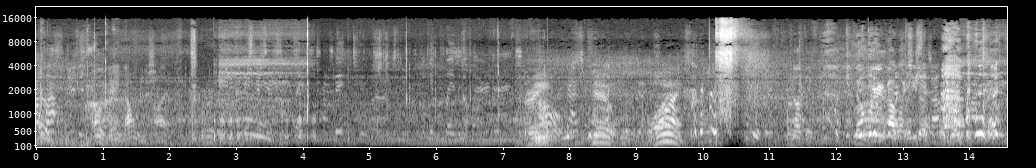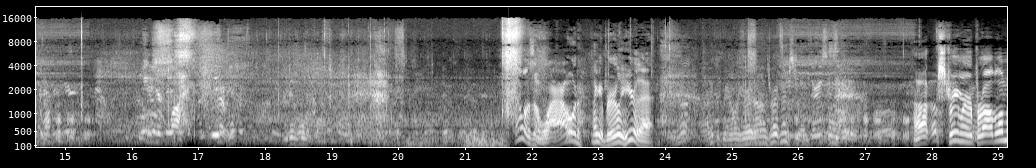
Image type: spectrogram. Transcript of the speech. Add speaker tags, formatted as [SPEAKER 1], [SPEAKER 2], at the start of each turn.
[SPEAKER 1] Oh, dang, that one was hot.
[SPEAKER 2] This specifically plays trumpet to can play the clarinet.
[SPEAKER 3] Three, two, one.
[SPEAKER 1] Nothing. Don't worry about what she says. She just lied. You didn't hold it
[SPEAKER 4] That wasn't loud. I could barely hear that.
[SPEAKER 3] I could barely hear it. I was right next to it.
[SPEAKER 4] Uh, streamer problem.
